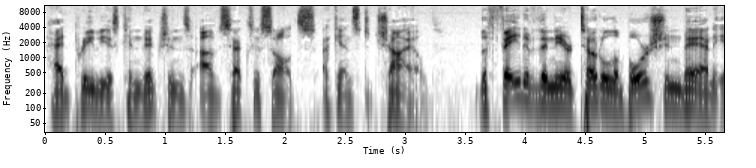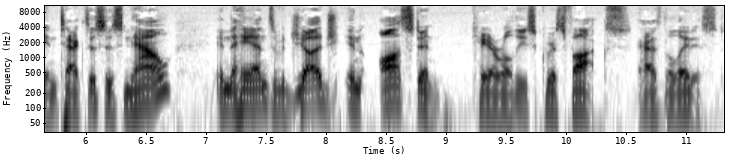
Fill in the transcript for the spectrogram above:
had previous convictions of sex assaults against a child. The fate of the near total abortion ban in Texas is now in the hands of a judge in Austin. KRLD's Chris Fox has the latest.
